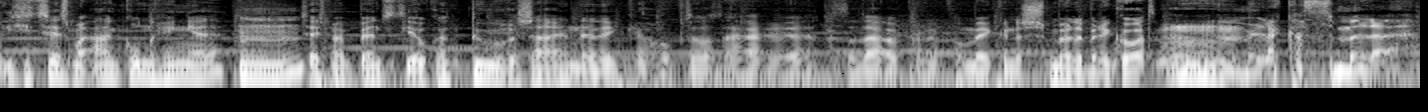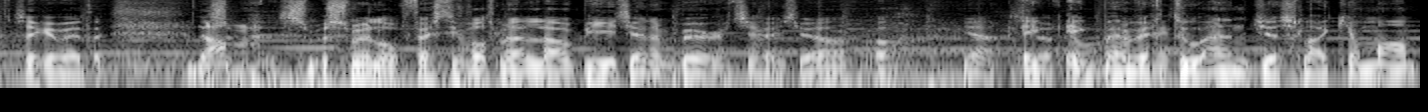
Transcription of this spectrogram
je ziet steeds meer aankondigingen. Hè? Mhm. Steeds meer bands die ook aan toeren zijn. En ik hoop dat, het daar, eh, dat we daar ook van mee kunnen smullen binnenkort. Mm, lekker smullen. zeker weten. Dus, smullen op festivals met een lauw biertje en een burgertje, weet je wel. Oh, ja, Ik, ik ben weer toe aan Just Like Your Mom.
